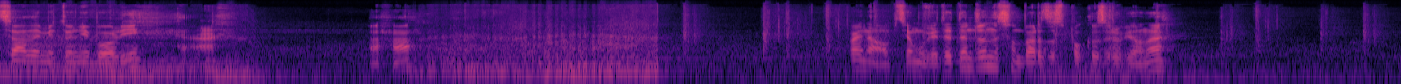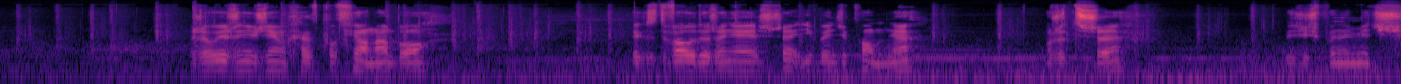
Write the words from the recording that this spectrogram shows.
Wcale mnie to nie boli. Ach. Aha. Fajna opcja, mówię, te dungeony są bardzo spoko zrobione. Żałuję, że nie wziąłem Health Potiona, bo jak z dwa uderzenia jeszcze i będzie po mnie. Może trzy. Gdzieś powinien mieć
